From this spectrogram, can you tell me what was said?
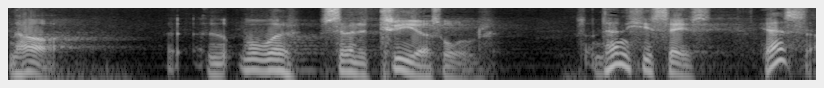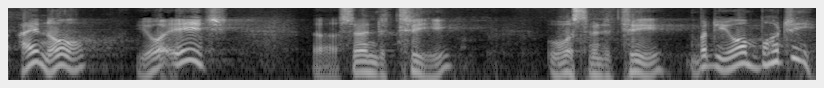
Now, uh, over 73 years old. So then he says, Yes, I know your age, uh, 73, over 73, but your body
